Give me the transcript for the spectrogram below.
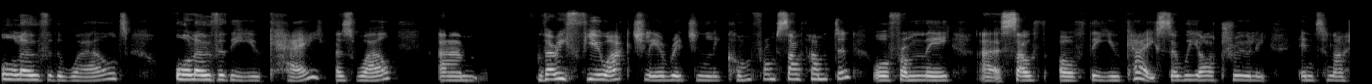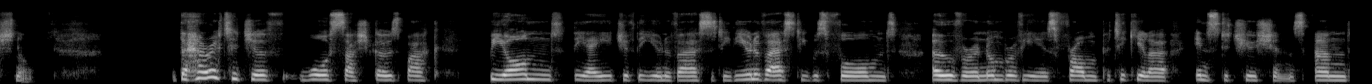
all over the world, all over the UK as well. Um, very few actually originally come from Southampton or from the uh, south of the UK. So we are truly international. The heritage of Warsash goes back beyond the age of the university. The university was formed over a number of years from particular institutions, and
